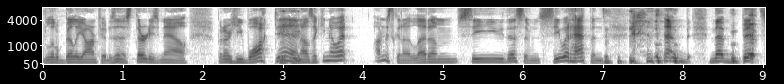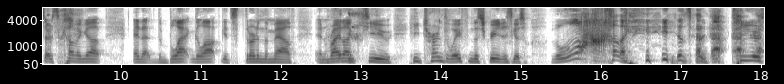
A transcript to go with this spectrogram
little Billy Armfield, is in his 30s now. But he walked in, Mhm. I was like, you know what? I'm just gonna let him see this and see what happens. and, that, and that bit starts coming up, and uh, the black glop gets thrown in the mouth, and right on cue, he turns away from the screen and just goes, "Wah!" like he just had tears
